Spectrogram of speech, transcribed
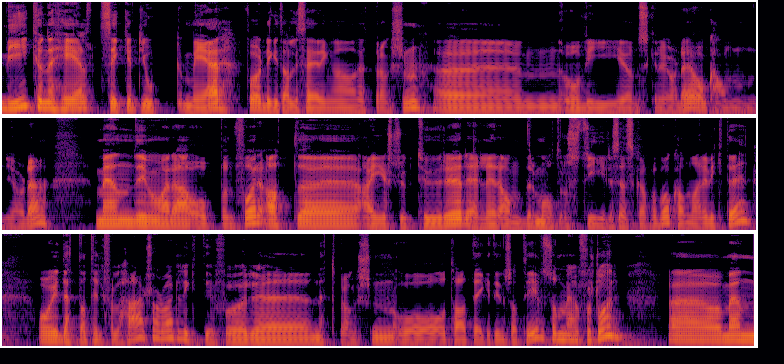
vi kunne helt sikkert gjort mer for digitalisering av nettbransjen. Um, og vi ønsker å gjøre det, og kan gjøre det. Men vi må være åpen for at uh, eierstrukturer eller andre måter å styre selskapet på kan være viktig. Og i dette tilfellet her så har det vært riktig for uh, nettbransjen å, å, ta et eget initiativ, som jeg forstår. Uh, men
